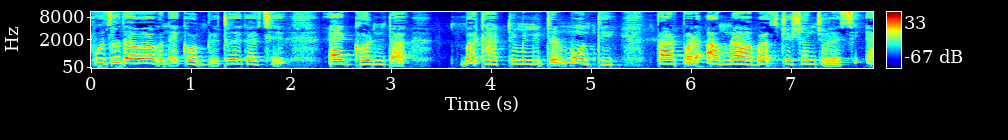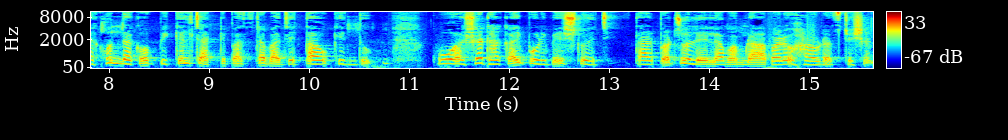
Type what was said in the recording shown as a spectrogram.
পুজো দেওয়া আমাদের কমপ্লিট হয়ে গেছে এক ঘণ্টা বা থার্টি মিনিটের মধ্যেই। তারপর আমরা আবার স্টেশন চলে এসেছি। এখন দেখো বিকেল চারটে পাঁচটা বাজে, তাও কিন্তু কুয়াশা ঢাকায় পরিবেশ রয়েছে। তারপর চলে এলাম আমরা আবারও হাওড়া স্টেশন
